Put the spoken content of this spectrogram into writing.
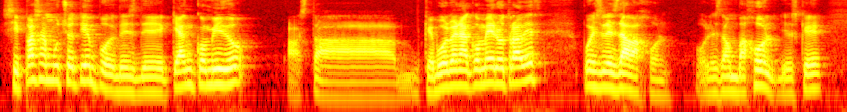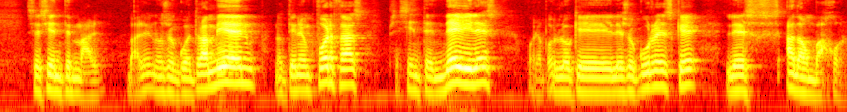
si pasa mucho tiempo desde que han comido, hasta que vuelven a comer otra vez, pues les da bajón, o les da un bajón, y es que se sienten mal, ¿vale? No se encuentran bien, no tienen fuerzas, se sienten débiles, bueno, pues lo que les ocurre es que les ha dado un bajón,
